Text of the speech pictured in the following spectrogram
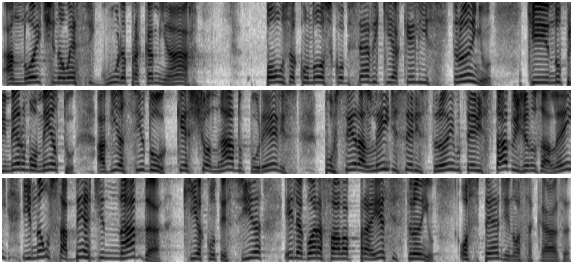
a noite não é segura para caminhar. Pousa conosco. Observe que aquele estranho, que no primeiro momento havia sido questionado por eles, por ser, além de ser estranho, ter estado em Jerusalém e não saber de nada que acontecia, ele agora fala para esse estranho: hospede em nossa casa.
